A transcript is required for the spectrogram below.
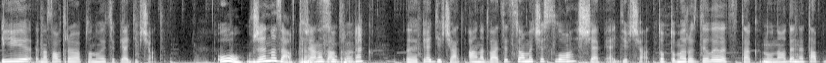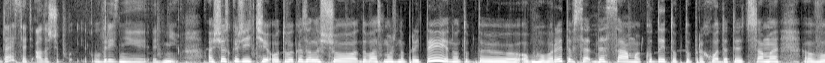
І на завтра планується п'ять дівчат. О, вже на завтра. Вже на завтра. Супер. Так? Е, П'ять дівчат. А на 27 число ще п'ять дівчат. Тобто ми розділили це так ну, на один етап 10, але щоб в різні дні. А що скажіть, от ви казали, що до вас можна прийти, ну тобто обговорити все, де саме, куди тобто приходити? Саме в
